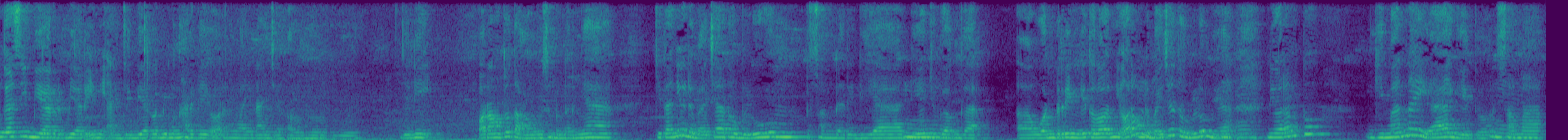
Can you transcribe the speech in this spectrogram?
Enggak sih biar biar ini aja, biar lebih menghargai orang lain aja kalau menurut gue. Jadi orang tuh tahu sebenarnya kita ini udah baca atau belum pesan dari dia, dia juga nggak uh, wondering gitu loh. Nih orang udah baca atau belum ya? Nih orang tuh gimana ya gitu sama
